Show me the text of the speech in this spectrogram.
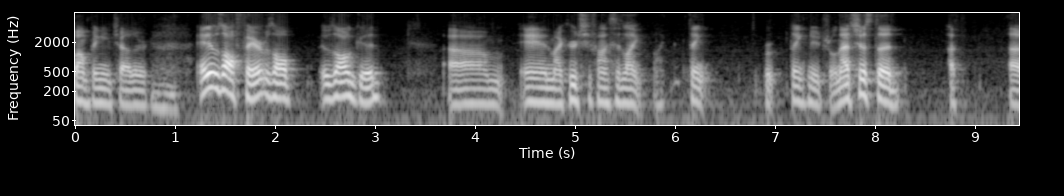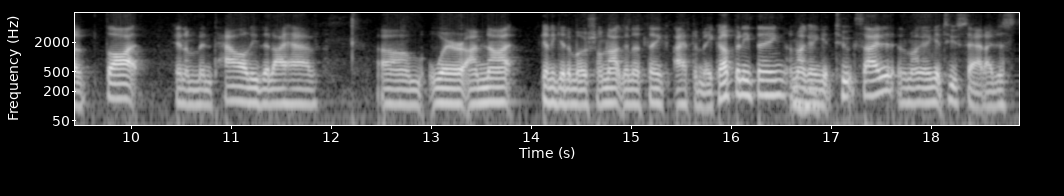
bumping each other, and it was all fair. It was all it was all good. Um, and my crew chief finally said, like, like think think neutral. And that's just a, a, a thought and a mentality that I have um, where I'm not going to get emotional. I'm not going to think I have to make up anything. I'm not going to get too excited and I'm not going to get too sad. I just,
